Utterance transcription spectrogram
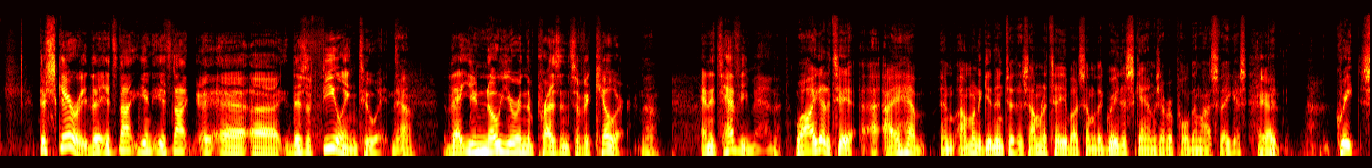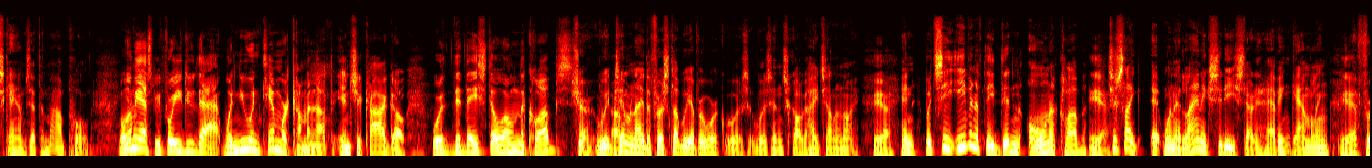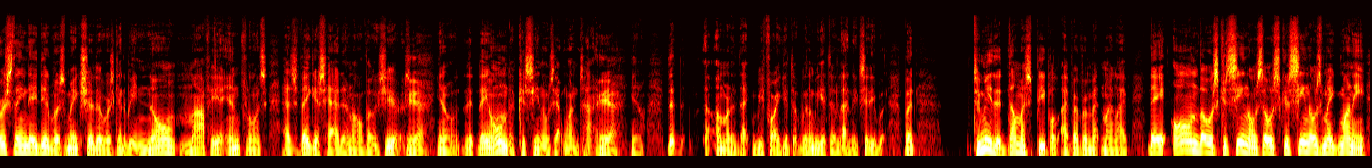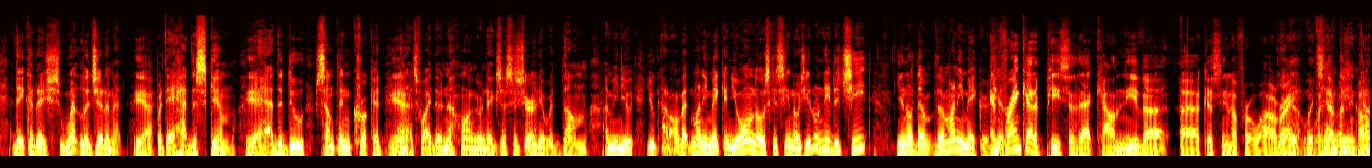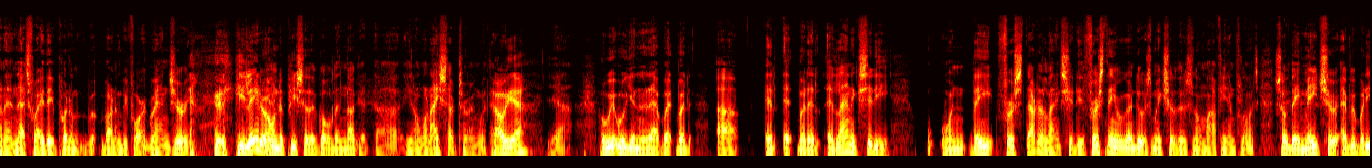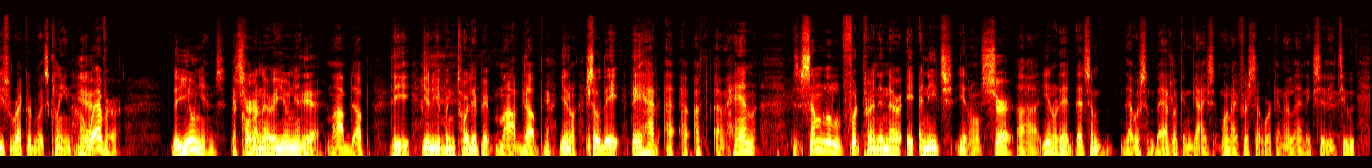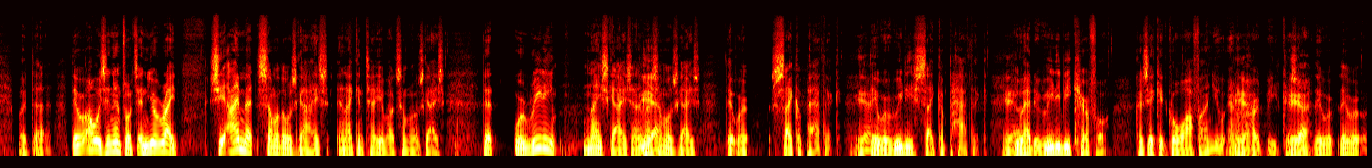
They're scary. It's not. you- It's not. Uh, uh, there's a feeling to it. Yeah. That you know you're in the presence of a killer, Yeah. and it's heavy, man. Well, I got to tell you, I, I have, and I'm going to get into this. I'm going to tell you about some of the greatest scams ever pulled in Las Vegas. Yeah. That, great scams that the mob pulled. Well, let me ask before you do that. When you and Tim were coming up in Chicago, were did they still own the clubs? Sure. We, oh. Tim and I, the first club we ever worked was was in Chicago Heights, Illinois. Yeah. And but see, even if they didn't own a club, Yeah. just like at, when Atlantic City started having gambling, Yeah. the first thing they did was make sure there was going to be no mafia influence, as Vegas had in all those years. Yeah. You know, they, they owned the casinos at one time. Yeah. You know, the, I'm gonna before I get to let me get to Atlantic City, but but. To me, the dumbest people I've ever met in my life. They own those casinos. Those casinos make money. They could have sh- went legitimate. Yeah. But they had to skim. Yeah. They had to do something crooked, Yeah. and that's why they're no longer in existence. To Sure. me, they were dumb. I mean, you you got all that money making. You own those casinos. You don't need to cheat. You know, they're they're money makers. And you know. Frank had a piece of that Calneva uh, casino for a while, right? Yeah, with Was Sam what it's called? Giancana, and that's why they put him brought him before a grand jury. he later owned a piece of the Golden Nugget. Uh, you know, when I started touring with him. Oh yeah. Yeah, but we, we'll get into that. But but uh, it, it, but at Atlantic City, when they first started Atlantic City, the first thing they were going to do is make sure there's no mafia influence. So they made sure everybody's record was clean. Yeah. However. The unions, the Sure. culinary union, Yeah. mobbed up. The you know you bring toilet paper, mobbed up. You know, so they they had a, a, a- a hand, some little footprint in there in each. You know, Sure. uh, you know that that's some that was some bad looking guys when I first started working in Atlantic City too, but uh, they were always an influence. And you're right. See, I met some of those guys, and I can tell you about some of those guys that were really nice guys, and I met Yeah. some of those guys that were psychopathic. Yeah. They were really psychopathic. Yeah. You had to really be careful because they could go off on you in Yeah. a heartbeat. Because Yeah. they were they were.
